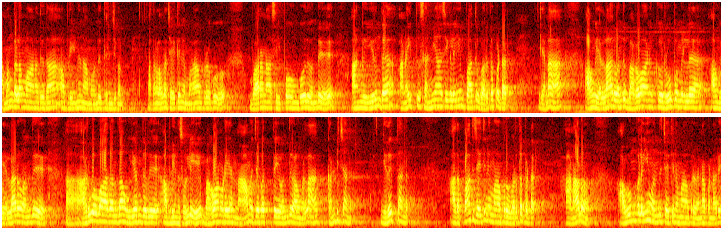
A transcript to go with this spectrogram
அமங்கலமானது தான் அப்படின்னு நாம் வந்து தெரிஞ்சுக்கணும். அதனால தான் சைத்தன்ய மகாபிரபு வாரணாசி போகும்போது வந்து அங்கே இருந்த அனைத்து சன்னியாசிகளையும் பார்த்து வருத்தப்பட்டார். ஏன்னா அவங்க எல்லாரும் வந்து பகவானுக்கு ரூபம் இல்லை அவங்க எல்லாரும் வந்து அருவவாதம் தான் உயர்ந்தது அப்படின்னு சொல்லி பகவானுடைய நாம ஜபத்தை வந்து அவங்கெல்லாம் கண்டிச்சாங்க எதிர்த்தாங்க. அதை பார்த்து சைத்தன்ய மகாபுரம் வருத்தப்பட்டார். ஆனாலும் அவங்களையும் வந்து சைத்தன்ய மகாபுரம் என்ன பண்ணார்?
